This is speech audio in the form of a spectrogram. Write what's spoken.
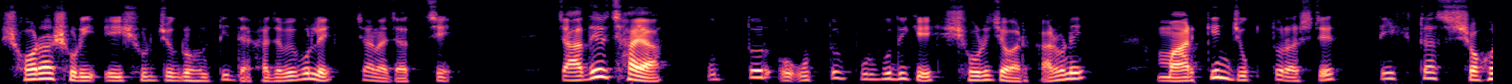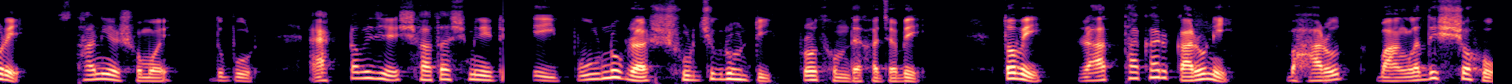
সরাসরি এই সূর্যগ্রহণটি দেখা যাবে বলে জানা যাচ্ছে। চাঁদের ছায়া উত্তর ও উত্তর পূর্ব দিকে সরে যাওয়ার কারণে মার্কিন যুক্তরাষ্ট্রের টেক্সাস শহরে স্থানীয় সময় দুপুর একটা বেজে সাতাশ মিনিটে এই পূর্ণগ্রাস সূর্যগ্রহণটি প্রথম দেখা যাবে। তবে রাত থাকার কারণে ভারত, বাংলাদেশ সহ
